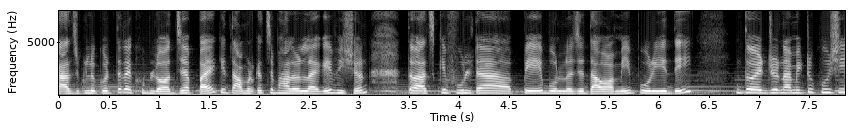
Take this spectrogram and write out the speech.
কাজগুলো করতে না খুব লজ্জা পায়, কিন্তু আমার কাছে ভালো লাগে ভীষণ। তো আজকে ফুলটা পেয়ে বলল যে দাও আমি পরিয়ে দেই। তো এর জন্য আমি একটু খুশি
